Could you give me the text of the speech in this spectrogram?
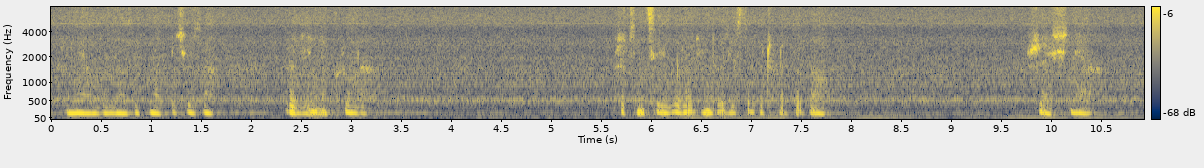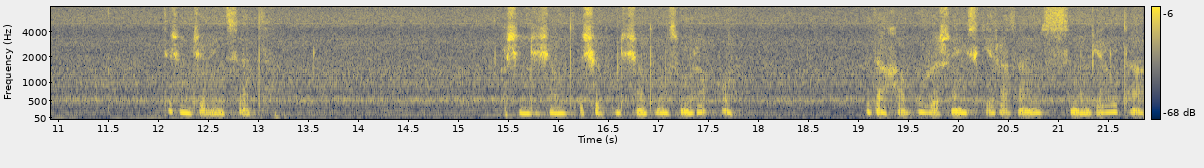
która miała obowiązek modlić się za rodzinę króla. W rocznicy jego urodzin 24 września 1978 roku wydachał Wyszyński razem z synem Bieruta,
